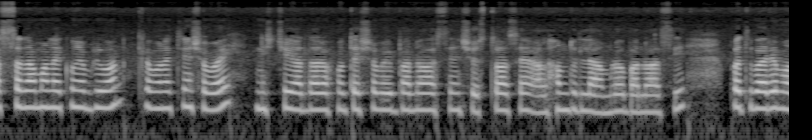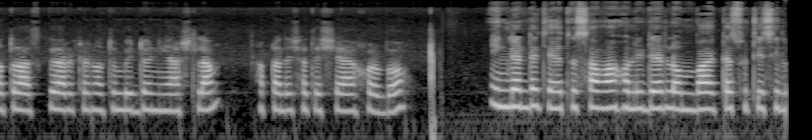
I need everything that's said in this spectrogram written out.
আসসালামু আলাইকুম, এভরিওয়ান। কেমন আছেন সবাই? নিশ্চয়ই আল্লাহ রহমতে সবাই ভালো আছেন, সুস্থ আছেন। আলহামদুলিল্লাহ, আমরাও ভালো আছি। প্রতিবারের মতো আজকে আর একটা নতুন ভিডিও নিয়ে আসলাম। আপনাদের সাথে শেয়ার করব। ইংল্যান্ডে যেহেতু সামার হলিডের লম্বা একটা ছুটি ছিল,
